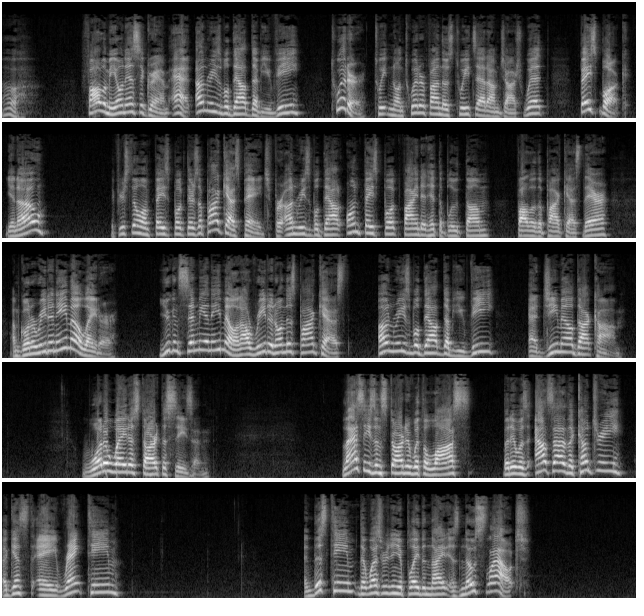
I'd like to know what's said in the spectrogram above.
Oh. Follow me on Instagram at Unreasonable Doubt WV, Twitter, tweeting on Twitter, find those tweets at I'm Josh Witt, Facebook, you know? If you're still on Facebook, there's a podcast page for Unreasonable Doubt on Facebook. Find it, hit the blue thumb, follow the podcast there. I'm going to read an email later. You can send me an email and I'll read it on this podcast. UnreasonableDoubtWV at gmail.com. What a way to start the season. Last season started with a loss, but it was outside of the country against a ranked team and this team that West Virginia played tonight is no slouch.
